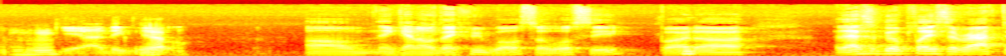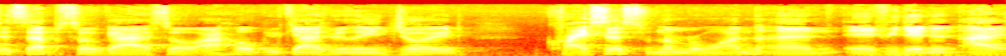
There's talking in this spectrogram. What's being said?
Mm-hmm. Yeah, I think yep. we will. Um, and I don't think we will, so we'll see. But uh, that's a good place to wrap this episode, guys. So I hope you guys really enjoyed crisis number one and if you didn't i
